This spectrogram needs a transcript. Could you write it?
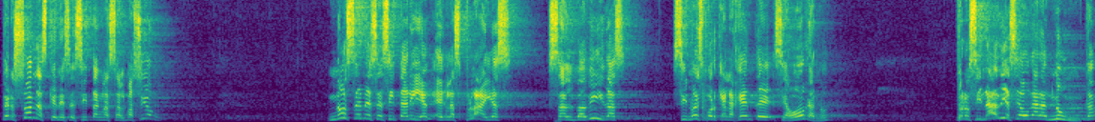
personas que necesitan la salvación. No se necesitarían en las playas salvavidas si no es porque la gente se ahoga, ¿no? Pero si nadie se ahogara nunca,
